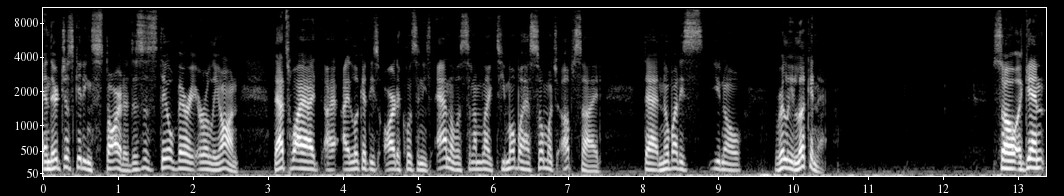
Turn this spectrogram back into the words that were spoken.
And they're just getting started. This is still very early on. That's why I, I, I look at these articles and these analysts and I'm like, T-Mobile has so much upside that nobody's, you know, really looking at. So again,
